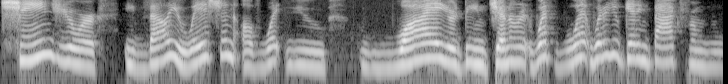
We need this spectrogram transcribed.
change your evaluation of what you why you're being generous what what what are you getting back from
